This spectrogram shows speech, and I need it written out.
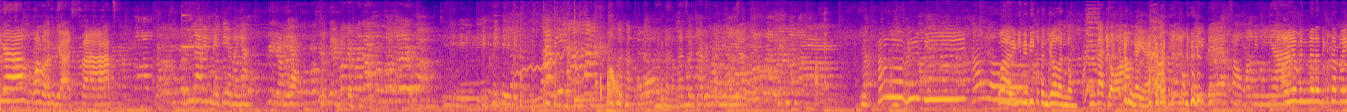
iya, wah luar biasa. Nyariin baby katanya. Iya. Baby Mau di kamar. Langsung cari Halo baby. Halo. Wah hari ini baby ikutan jualan dong? Enggak dong. Enggak ya? Dia mau playdate iya bener nanti kita play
